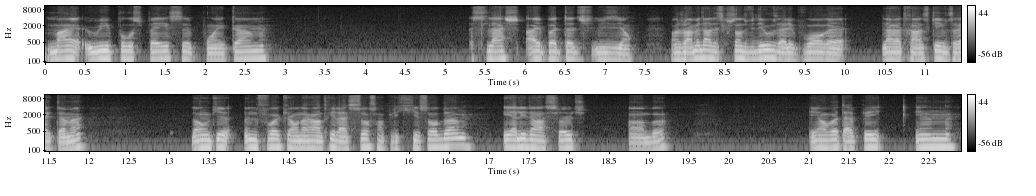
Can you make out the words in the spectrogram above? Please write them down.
myrepospace.com slash iPod Touch Vision. Bon, je vais la mettre dans la description de vidéo, vous allez pouvoir euh, la retranscrire directement. Donc, une fois qu'on a rentré la source, on peut cliquer sur Done et aller dans Search en bas. Et on va taper Infini.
